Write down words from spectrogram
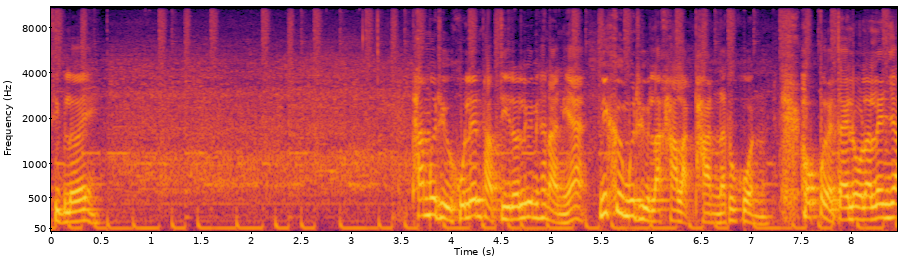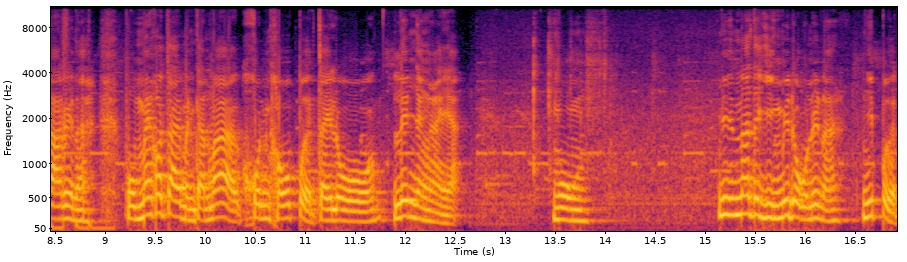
60 เลย ถ้ามือถือคุณเล่นผับจีแล้วลื่นขนาดนี้นี่คือมือถือราคาหลักพันนะทุกคนเขาเปิดใจโลแล้วเล่นยากด้วยนะ ผมไม่เข้าใจเหมือนกันว่า คนเขาเปิดใจโลเล่นยังไงอะงง นี่น่าจะยิงไม่โดนด้วยนะ นี่เปิด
